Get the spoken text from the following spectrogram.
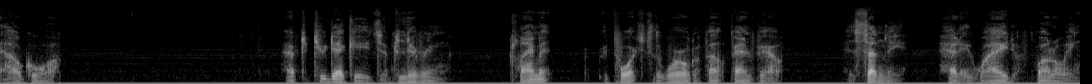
Al Gore. After two decades of delivering climate reports to the world without fanfare, it suddenly had a wide following.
